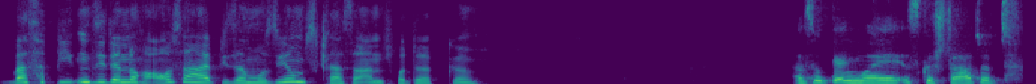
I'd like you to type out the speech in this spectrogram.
Was bieten Sie denn noch außerhalb dieser Museumsklasse an, Frau Döpke? Also Gangway ist gestartet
